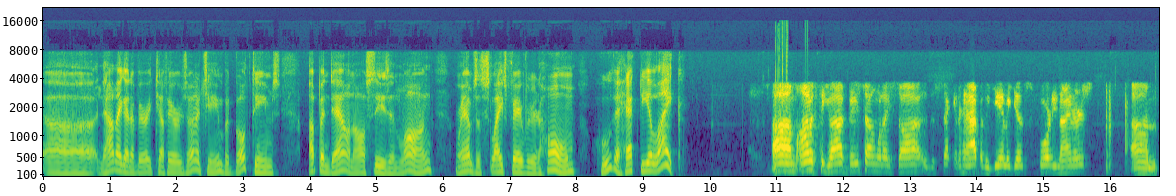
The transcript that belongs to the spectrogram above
Uh, now they got a very tough Arizona team, but both teams up and down all season long. Rams a slight favorite at home. Who the heck do you like? Um, honest to God, based on what I saw in the second half of the game against 49ers, um,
